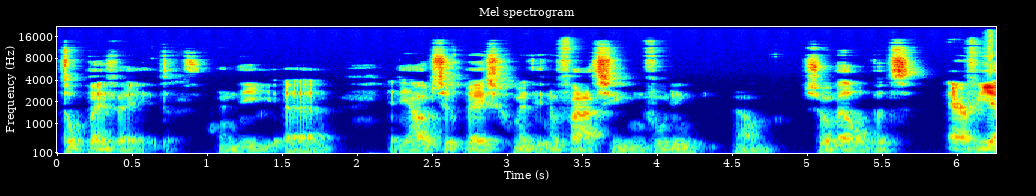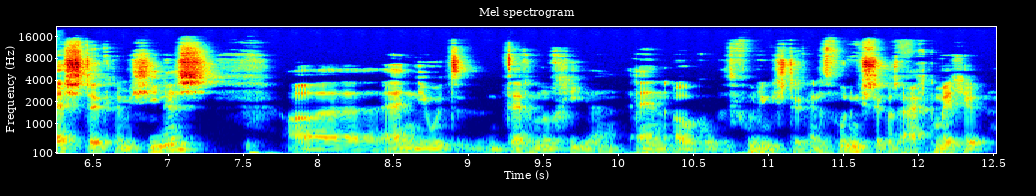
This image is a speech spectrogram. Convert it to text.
Top BV heet dat. En die, uh, die houdt zich bezig met innovatie in voeding. Nou, zowel op het RVS-stuk, de machines, uh, hè, nieuwe technologieën, en ook op het voedingsstuk. En het voedingsstuk was eigenlijk een beetje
